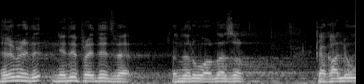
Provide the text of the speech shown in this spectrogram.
Një ditë, një ditë prej ditëve, të nderuar vëllezër, ka kalu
